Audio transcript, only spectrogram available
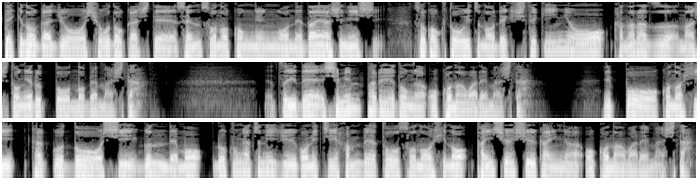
敵の牙城を焦土化して戦争の根源を根絶やしにし、祖国統一の歴史的意義を必ず成し遂げると述べました。ついで市民パレードが行われました。一方、この日、各道市軍でも6月25日反米闘争の日の大衆集会が行われました。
